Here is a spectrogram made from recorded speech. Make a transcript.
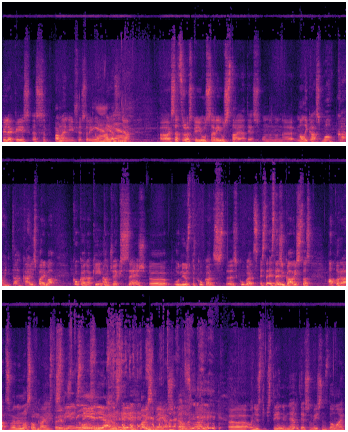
Pieļauju, ka jūs esat pamainījušies arī kaut Jā. kādā Jā. ziņā. Uh, es atceros, ka jūs arī uzstājāties. Un, un, un, uh, man liekas, wow, kā viņi tā, kā vispār kaut kādā kino džeks sēž, uh, un jūs tur kaut kādas, kaut kādas es, ne- es nezinu, kā visus tos aparātus vai nenosaukt, kā jums tur ir. Stieņi. Jā, nu, stieņi, pavisam vienkārši elementāri. Uh, un jūs tur stieņiem ņemties, un es domāju,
